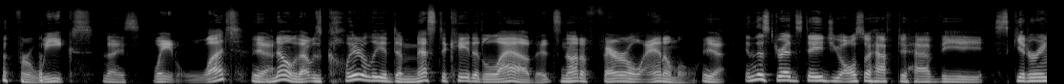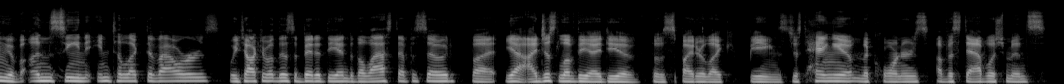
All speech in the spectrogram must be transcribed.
for weeks. Nice. Wait, what? Yeah. No, that was clearly a domesticated lab. It's not a feral animal. Yeah. In this dread stage, you also have to have the skittering of unseen intellect devourers. We talked about this a bit at the end of the last episode, but yeah, I just love the idea of those spider like beings just hanging out in the corners of establishments.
